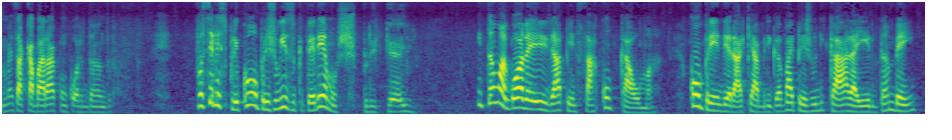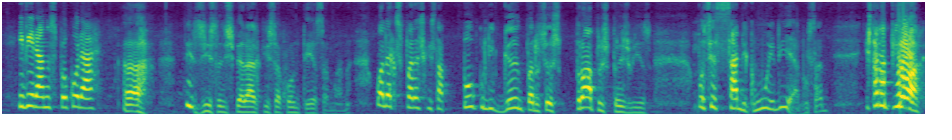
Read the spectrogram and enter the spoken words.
Mas acabará concordando. Você lhe explicou o prejuízo que teremos? Expliquei. Então agora ele irá pensar com calma. Compreenderá que a briga vai prejudicar a ele também e virá nos procurar. Ah, desista de esperar que isso aconteça, mana. O Alex parece que está pouco ligando para os seus próprios prejuízos. Você sabe como ele é, não sabe? Está na pior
